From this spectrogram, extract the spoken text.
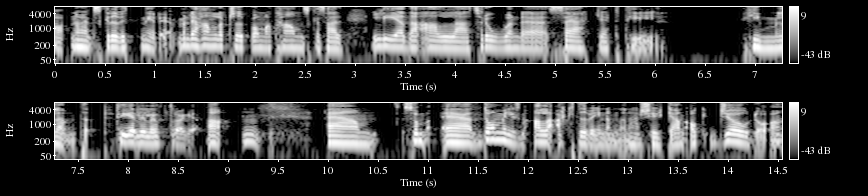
ja, nu har jag inte skrivit ner det, men det handlar typ om att han ska så här leda alla troende säkert till himlen typ. Det lilla uppdraget. Ja. Ehm, så eh, de är liksom alla aktiva inom den här kyrkan och Joe då,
